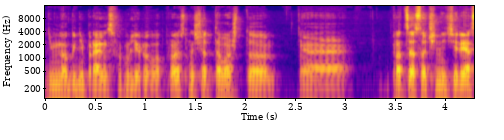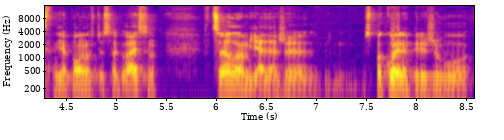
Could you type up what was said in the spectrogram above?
немного неправильно сформулировал вопрос. Насчет того, что э, процесс очень интересный, я полностью согласен. В целом, я даже спокойно переживу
